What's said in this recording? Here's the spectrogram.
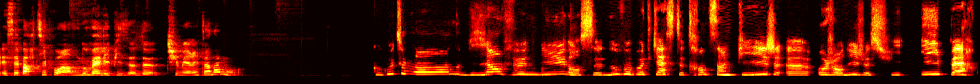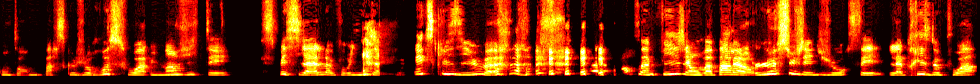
et c'est parti pour un nouvel épisode de Tu mérites un amour. Coucou tout le monde, bienvenue dans ce nouveau podcast 35 piges. Euh, aujourd'hui, je suis hyper contente parce que je reçois une invitée spéciale pour une interview exclusive 35 piges et on va parler. Alors, le sujet du jour, c'est la prise de poids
